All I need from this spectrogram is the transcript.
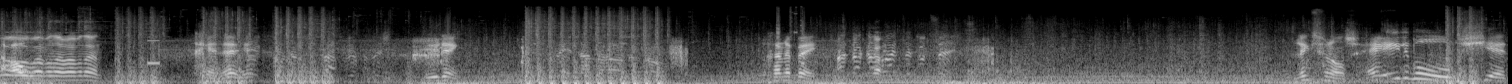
Oh, waar vandaan, waar vandaan? Geen idee. Doe je ding. We gaan naar B. Links van ons, heleboel shit.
